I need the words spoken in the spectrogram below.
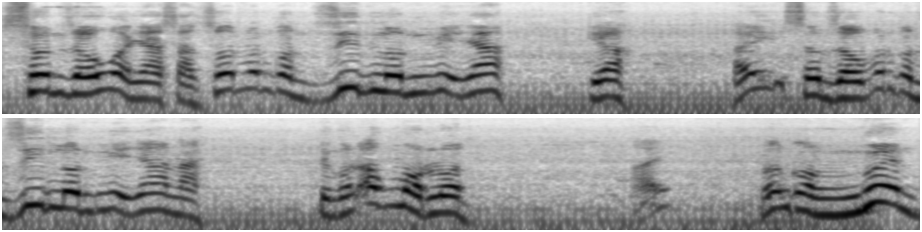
sơn dấu của nhà sản xuất vẫn còn zin luôn quý vị nhá. Kìa, đấy, sơn dấu vẫn còn zin luôn quý vị nhá. Này, từng con ốc một luôn. Đấy, vẫn còn nguyên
